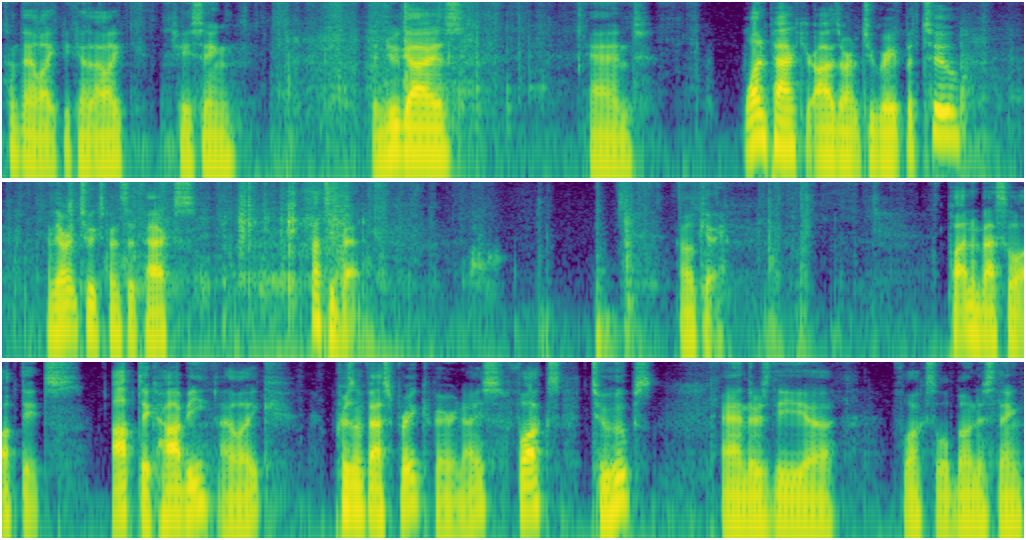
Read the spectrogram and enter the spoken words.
something I like because I like chasing the new guys. And one pack, your odds aren't too great, but two, and they aren't too expensive packs, not too bad. Okay. Platinum Basketball updates. Optic Hobby, I like. Prizm Fast Break, very nice. Flux, two hoops. And there's the uh, Flux bonus thing.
